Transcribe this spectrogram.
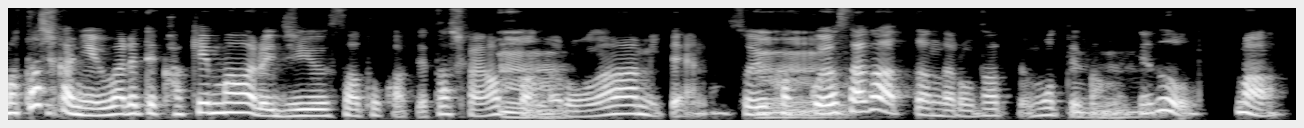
まあ確かに言われて駆け回る自由さとかって確かにあったんだろうな、みたいな、そういうかっこよさがあったんだろうなって思ってたんだけど、まあ、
